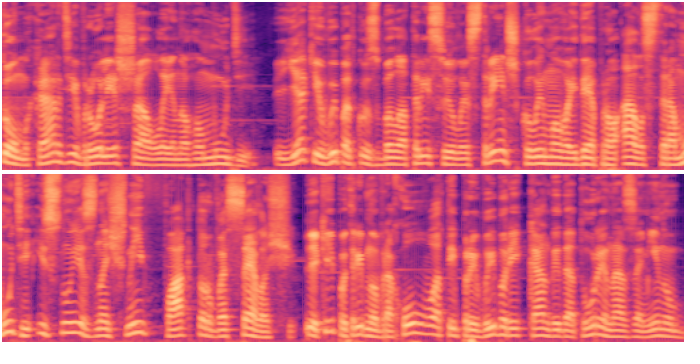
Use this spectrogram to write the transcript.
Том Харді в ролі шаленого Муді. Як і в випадку з Белатрисою Лестрейндж, коли мова йде про Алстера Муді, існує значний фактор веселощі, який потрібно враховувати при виборі кандидатури на заміну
